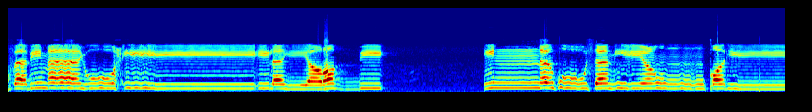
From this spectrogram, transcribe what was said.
فبما يوحي إلي ربي إنه سميع قريب.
